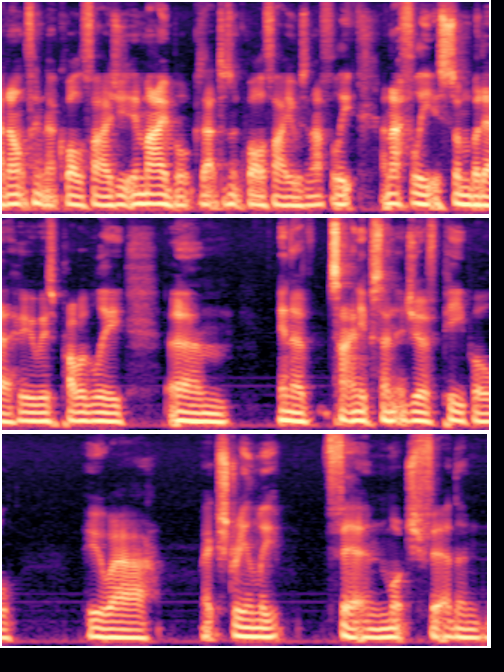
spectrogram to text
I don't think that qualifies you in my book. That doesn't qualify you as an athlete. An athlete is somebody who is probably um, in a tiny percentage of people who are extremely fit and much fitter than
